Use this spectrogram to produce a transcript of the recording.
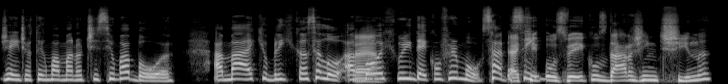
gente, eu tenho uma má notícia e uma boa. A má é que o Blink cancelou. A É. boa é que o Green Day confirmou, sabe? É assim? que os veículos da Argentina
